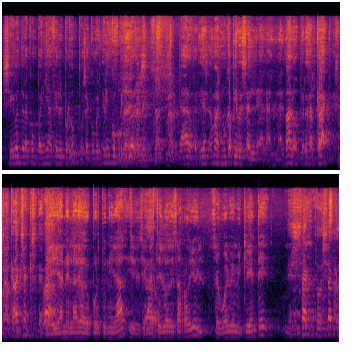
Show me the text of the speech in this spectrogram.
se iban de la compañía a hacer el producto, o sea, convertir en competidores. claro. perdías, además nunca pierdes al, al, malo, pierdes al crack. El crack es el que se te va. Veían el área de oportunidad y decían, este lo desarrollo y se vuelve mi cliente Exacto, exacto,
